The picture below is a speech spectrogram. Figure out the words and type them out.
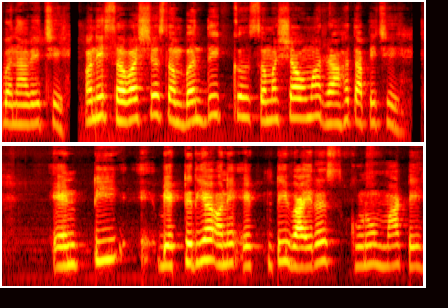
બનાવે છે અને સ્વાસ્થ્ય સંબંધિત સમસ્યાઓમાં રાહત આપે છે. એન્ટી બેક્ટેરિયા અને એન્ટીવાયરસ ગુણો માટે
